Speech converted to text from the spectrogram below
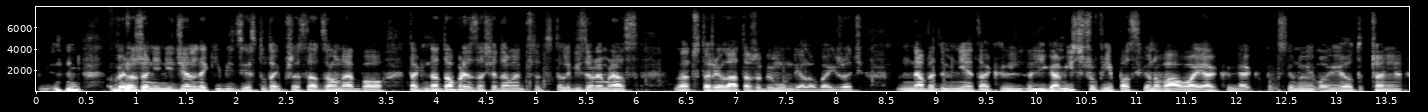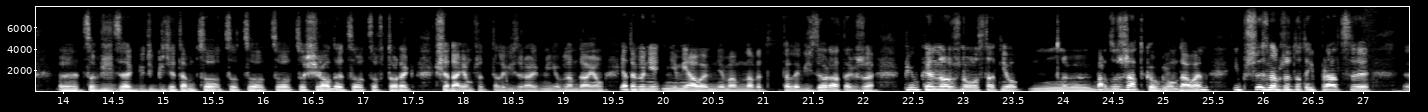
wyrażenie niedzielny kibic jest tutaj przesadzone, bo tak na dobre zasiadałem przed telewizorem raz na 4 lata, żeby mundial obejrzeć. Nawet mnie tak Liga Mistrzów nie pasjonowała, jak, jak pasjonuje moje otoczenie, e, co widzę, gdzie, gdzie tam co, co, co, co, co środę, co, co wtorek siadają przed telewizorami i oglądają. Ja tego nie, nie miałem, nie mam nawet telewizora, także piłkę nożną ostatnio mm, bardzo rzadko oglądałem i przyznam, że do tej pracy y,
